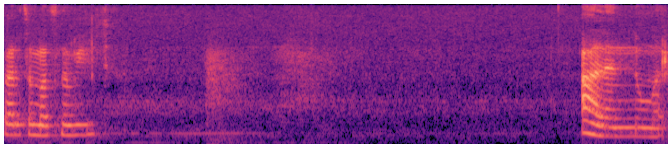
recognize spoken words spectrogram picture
bardzo mocno, widzicie? Ale numer.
